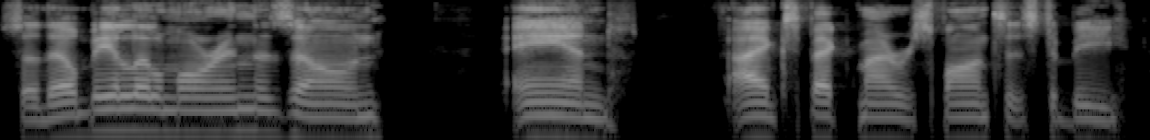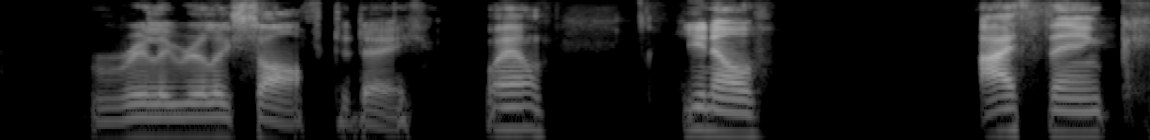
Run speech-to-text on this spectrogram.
So they'll be a little more in the zone, and I expect my responses to be really, really soft today. Well, you know, I think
